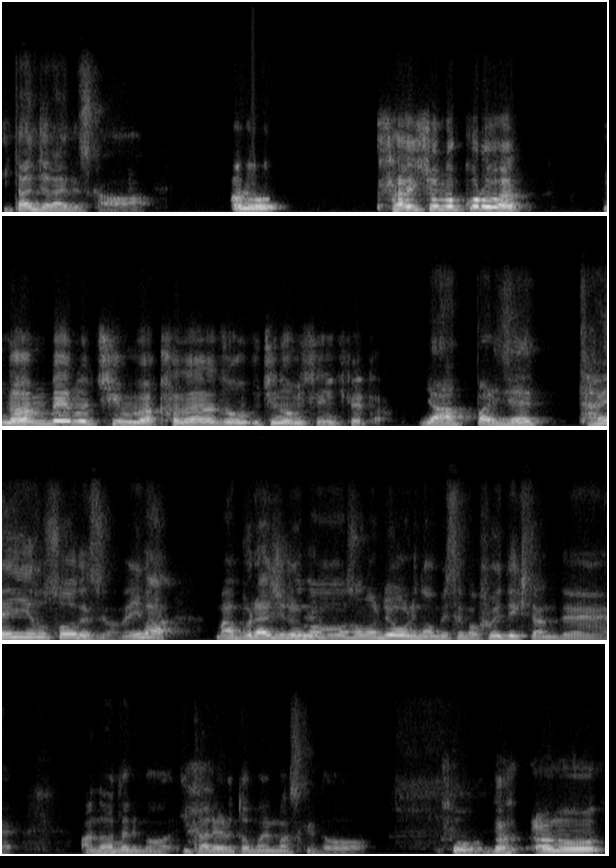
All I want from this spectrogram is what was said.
いたんじゃないですか？あの最初の頃は南米のチームは必ずうちのお店に来てた。やっぱり絶対そうですよね。今、まあ、ブラジルのその料理のお店も増えてきたんで、あの辺りも行かれると思いますけど、そうだあの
